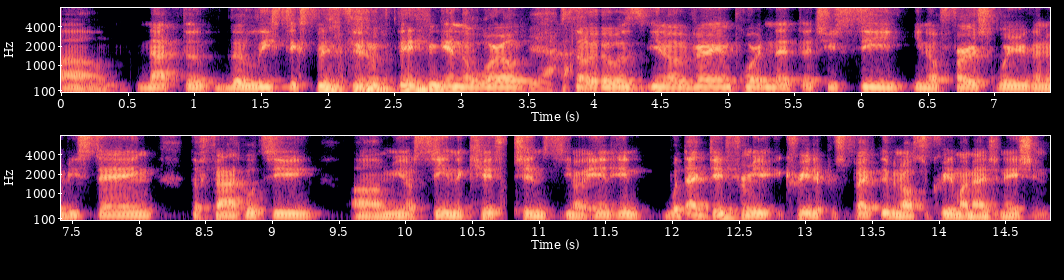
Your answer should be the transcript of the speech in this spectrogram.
um, not the the least expensive thing in the world. Yeah. So it was, you know, very important that that you see, you know, first where you're going to be staying, the faculty, um, you know, seeing the kitchens, you know, and, and, what that did for me, it created perspective and also created my imagination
